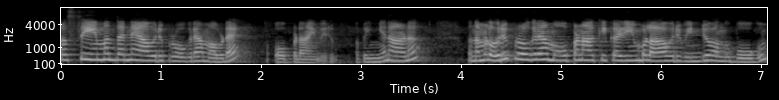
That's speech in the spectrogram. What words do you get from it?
പ്രസ് ചെയ്യുമ്പം തന്നെ ആ ഒരു പ്രോഗ്രാം അവിടെ ഓപ്പൺ ആയി വരും. അപ്പോൾ ഇങ്ങനെയാണ് അപ്പോൾ നമ്മൾ ഒരു പ്രോഗ്രാം ഓപ്പൺ ആക്കി കഴിയുമ്പോൾ ആ ഒരു വിൻഡോ അങ്ങ് പോകും.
